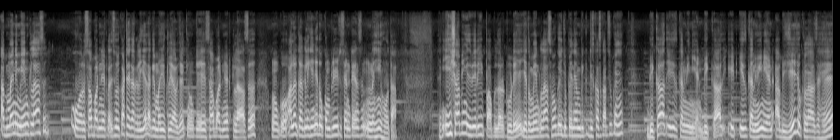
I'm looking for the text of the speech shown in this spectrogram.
अब मैंने मेन क्लास और सब ऑर्डिनेट क्लास इसको इकट्ठे करके लिया ताकि मजीद क्लियर हो जाए, क्योंकि सब ऑर्डिनेट क्लास को अलग करके लिखेंगे तो कंप्लीट सेंटेंस नहीं होता। E shopping is very popular today ये तो मेन क्लास हो गई जो पहले हम डिस्कस कर चुके हैं। Because it is convenient because it is convenient अब ये जो क्लास है,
